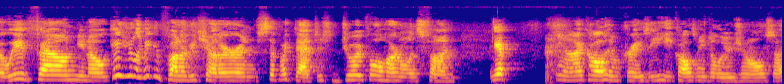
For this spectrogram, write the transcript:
But we've found, you know, occasionally making fun of each other and stuff like that, just joyful, harmless fun. Yep. You know, I call him crazy, he calls me delusional, so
